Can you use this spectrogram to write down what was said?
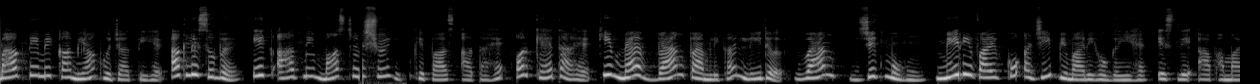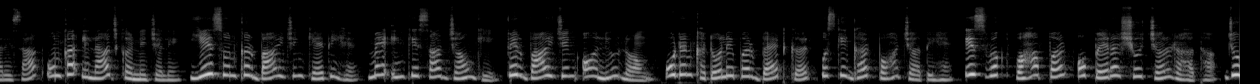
भागने में कामयाब हो जाती है। अगली सुबह एक आदमी मास्टर श्री के पास आता है और कहता है कि मैं वैंग फैमिली का लीडर, वैंग जिग्मो हूँ। मेरी वाइफ को अजीब बीमारी हो गई है, इसलिए आप हमारे साथ उनका इलाज करने चले। ये सुनकर बाई जिंग कहती है, मैं इनके साथ जाऊँगी। फिर बाई जिंग और ल्यू लॉन्ग उड़न खटोले पर बैठकर उसके घर पहुँच जाते हैं। इस वक्त वहाँ पर ओपेरा शो चल रहा था, जो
